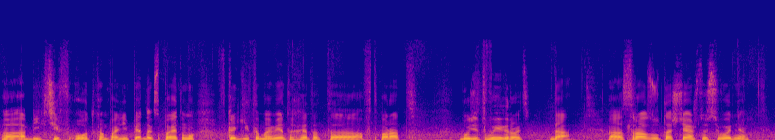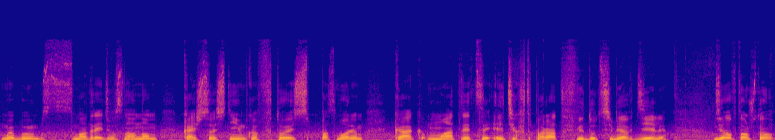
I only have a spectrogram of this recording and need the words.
а, объектив от компании Pentax, поэтому в каких-то моментах этот а, фотоаппарат будет выигрывать. Да, а, сразу уточняю, что сегодня мы будем смотреть в основном качество снимков, то есть посмотрим, как матрицы этих фотоаппаратов ведут себя в деле. Дело в том, что,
